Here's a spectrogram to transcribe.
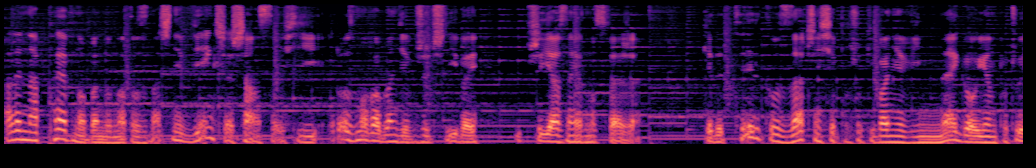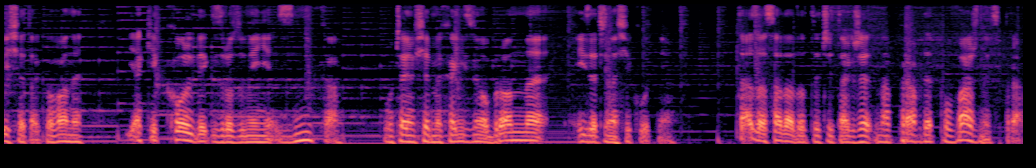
ale na pewno będą na to znacznie większe szanse, jeśli rozmowa będzie w życzliwej i przyjaznej atmosferze. Kiedy tylko zacznie się poszukiwanie winnego i on poczuje się atakowany, jakiekolwiek zrozumienie znika. Włączają się mechanizmy obronne i zaczyna się kłótnia. Ta zasada dotyczy także naprawdę poważnych spraw.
